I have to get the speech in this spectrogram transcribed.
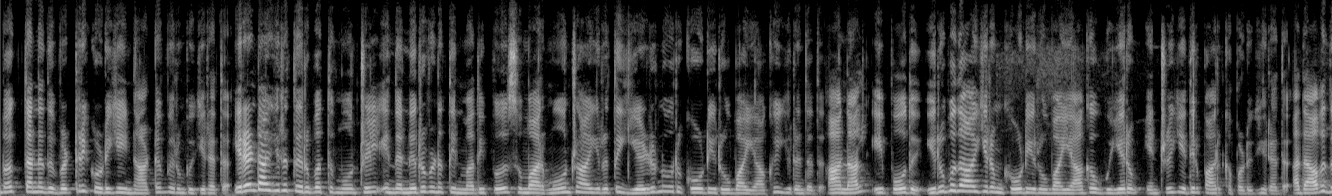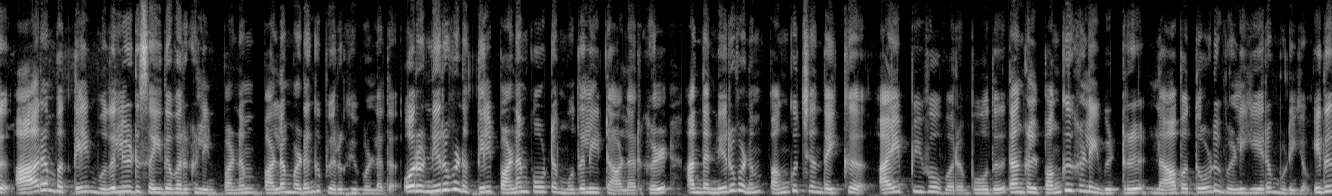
ஆட்டம்பர்க் தனது வெற்றி கொடியை நாட்ட விரும்புகிறது. இரண்டாயிரத்து இருபத்தி மூன்றில் இந்த நிறுவனத்தின் மதிப்பு சுமார் மூன்றாயிரத்து எழுநூறு கோடி ரூபாயாக இருந்தது. ஆனால் இப்போது இருபதாயிரம் கோடி ரூபாயாக உயரும் என்று எதிர்பார்க்கப்படுகிறது. அதாவது ஆரம்பத்தில் முதலீடு செய்தவர்களின் பணம் பல மடங்கு பெருகியுள்ளது. ஒரு நிறுவனத்தில் பணம் போட்ட முதலீட்டாளர்கள் அந்த நிறுவனம் பங்குச்சந்தைக்கு ஐபிஓ வரும்போது தங்கள் பங்குகளை விற்று லாபத்தோடு வெளியேற முடியும். இது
